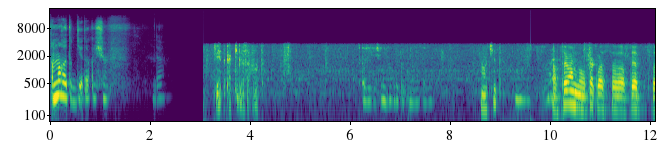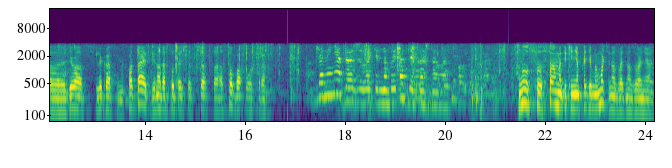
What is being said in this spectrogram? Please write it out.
А много тут деток еще. Да. Привет, как тебя зовут? Скажите, еще не говорю, как меня зовут. Научит? А в целом, ну, как у вас э, стоят э, дела с лекарствами? Хватает или надо что-то сейчас, сейчас особо остро? Для меня, да, желательно бы, и так для каждого. Ну, самые такие необходимые можете назвать названия,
